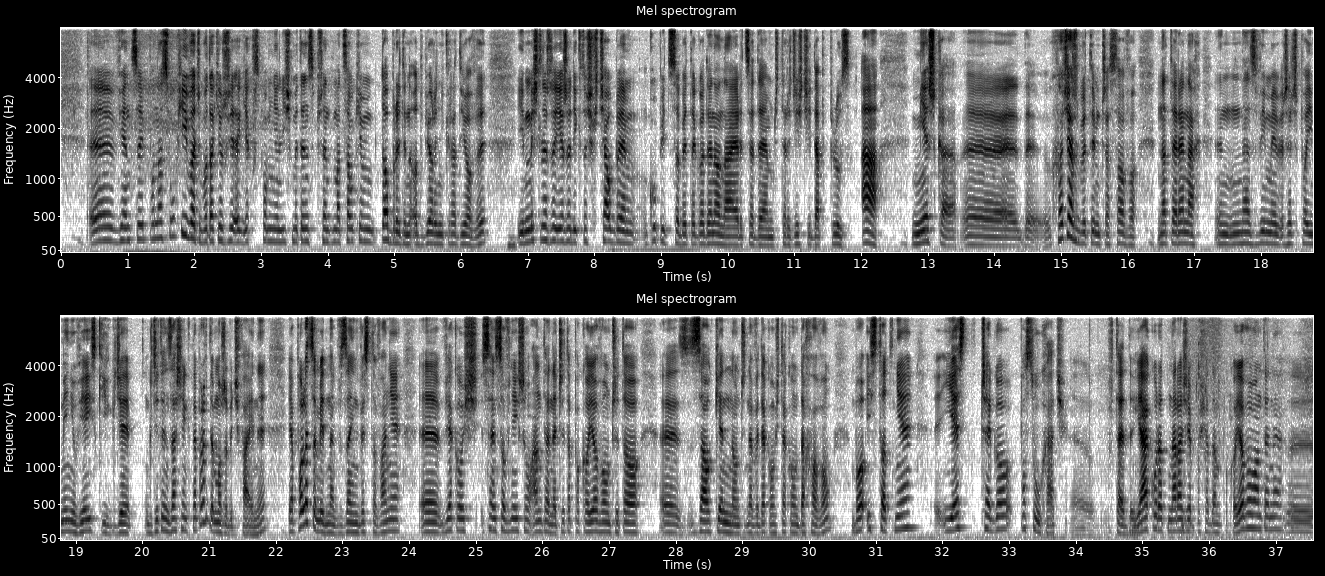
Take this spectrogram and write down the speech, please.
e, więcej ponasłuchiwać, bo tak już jak, jak wspomnieliśmy, ten sprzęt ma całkiem dobry ten odbiornik radiowy i myślę, że jeżeli ktoś chciałby kupić sobie tego Denona RCDM 40 DAB+, a mieszka e, chociażby tymczasowo na terenach, e, nazwijmy rzecz po imieniu wiejskich, gdzie, gdzie ten zasięg naprawdę może być fajny, ja polecam jednak w zainwestowanie e, w jakąś sensowniejszą antenę, czy to pokojową, czy to zaokienną, czy nawet jakąś taką dachową, bo istotnie jest czego posłuchać e, wtedy. Ja akurat na razie posiadam pokojową antenę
